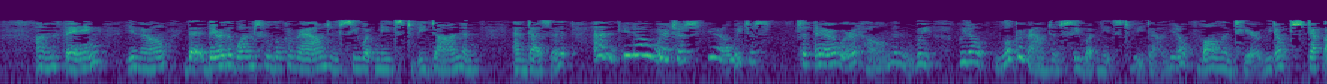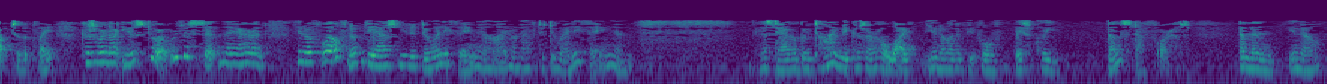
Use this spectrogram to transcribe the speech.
on the thing. You know, they're the ones who look around and see what needs to be done and and does it. And you know, we're just you know we just sit there, we're at home, and we, we don't look around and see what needs to be done. We don't volunteer. We don't step up to the plate because we're not used to it. We're just sitting there and, you know, if, well, if nobody asks me to do anything, I don't have to do anything. And just to have a good time because our whole life, you know, other people basically done stuff for us. And then, you know,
